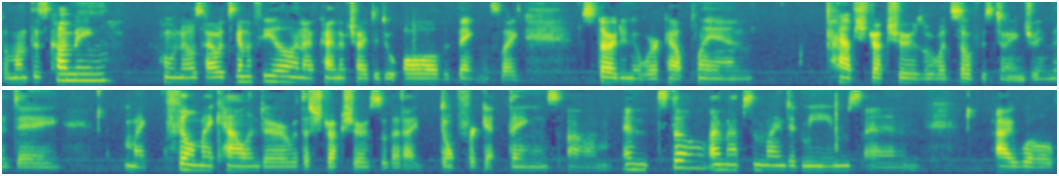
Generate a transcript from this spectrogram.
the month is coming. Who knows how it's gonna feel? And I've kind of tried to do all the things like start a new workout plan, have structures or what Soph is doing during the day, my fill my calendar with a structure so that I don't forget things. Um, and still, I'm absent-minded memes, and I will.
